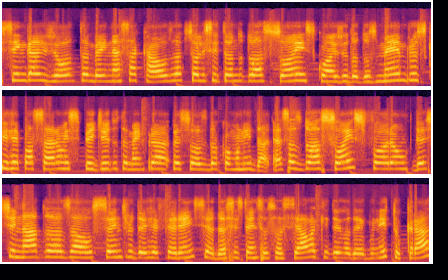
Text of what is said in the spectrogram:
se engajou também nessa causa, solicitando doações com a ajuda dos membros que repassaram esse pedido também para pessoas da comunidade. Essas doações foram destinadas ao Centro de Referência de Assistência Social aqui de Rodeio Bonito, CRAS,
